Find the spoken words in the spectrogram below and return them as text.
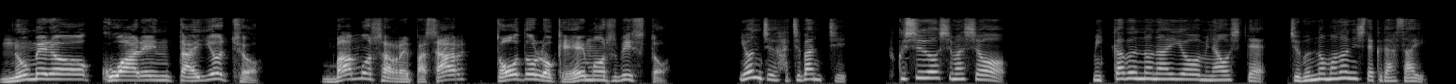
Número 48. Vamos a repasar todo lo que hemos visto. 48番地、復習をしましょう。3日分の内容を見直して自分のものにしてください。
